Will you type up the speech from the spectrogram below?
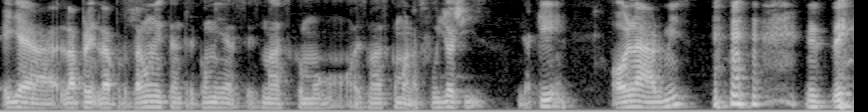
Ella, la, la protagonista, entre comillas, es más como es más como las Fuyoshis de aquí. Hola, Armis. este.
